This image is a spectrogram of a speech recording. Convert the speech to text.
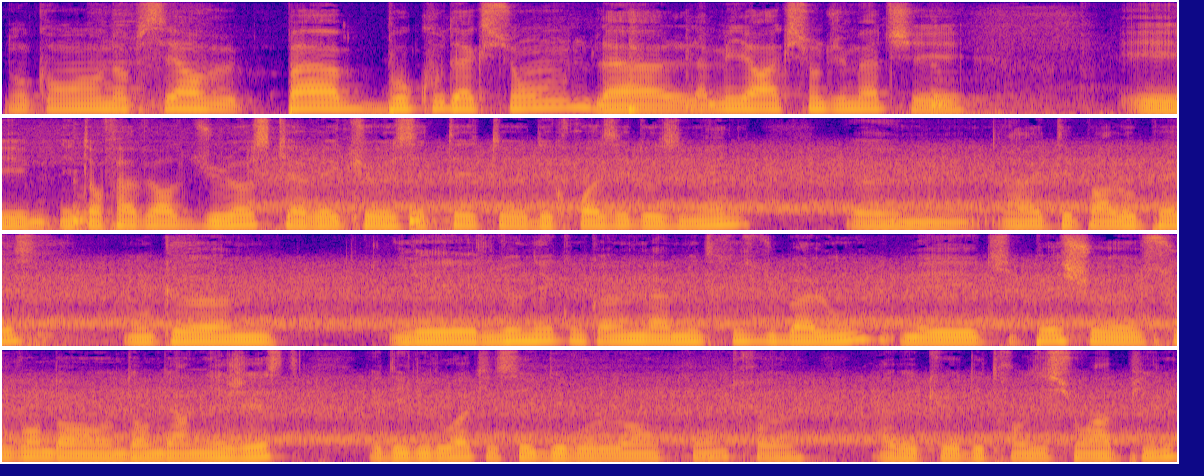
Donc on observe pas beaucoup d'actions. La, la meilleure action du match est, est, est en faveur du LOSC avec euh, cette tête décroisée d'Ozimène arrêtée par Lopez. Donc les Lyonnais qui ont quand même la maîtrise du ballon mais qui pêchent souvent dans, dans le dernier geste et des Lillois qui essayent d'évoluer en contre avec euh, des transitions rapides.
